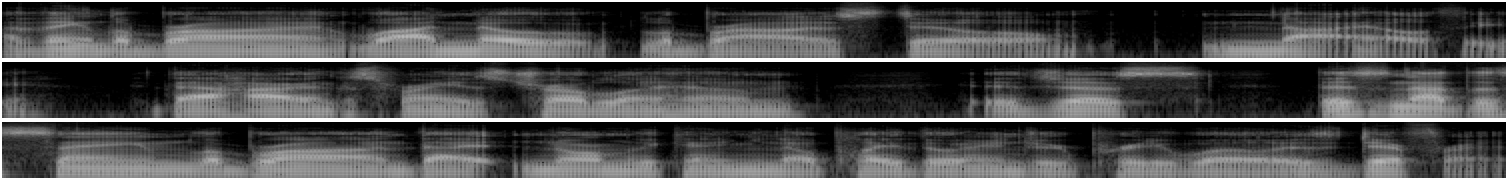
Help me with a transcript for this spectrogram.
I think LeBron, well, I know LeBron is still not healthy. That high ankle sprain is troubling him. It just, this is not the same LeBron that normally can, you know, play through injury pretty well. It's different.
